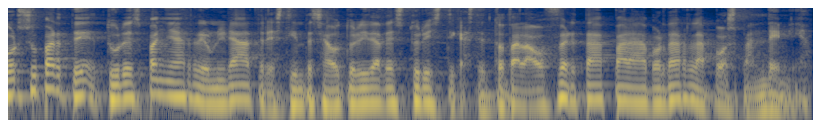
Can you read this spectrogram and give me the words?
Por su parte, Tour España reunirá a 300 autoridades turísticas de toda la oferta para abordar la pospandemia.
